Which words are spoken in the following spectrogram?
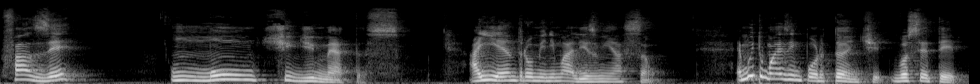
Fazer um monte de metas. Aí entra o minimalismo em ação. É muito mais importante você ter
